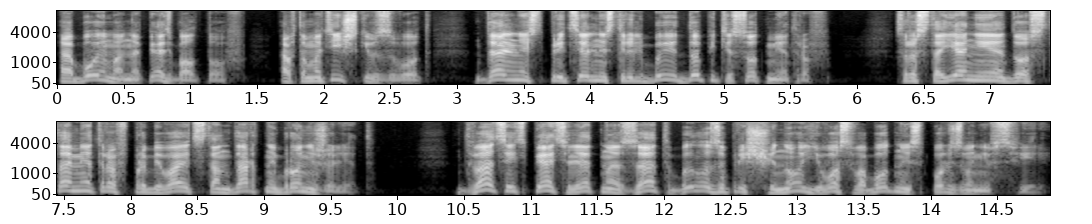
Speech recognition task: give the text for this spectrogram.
обойма на 5 болтов, автоматический взвод, дальность прицельной стрельбы до 500 метров. С расстояния до 100 метров пробивает стандартный бронежилет. 25 лет назад было запрещено его свободное использование в сфере.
